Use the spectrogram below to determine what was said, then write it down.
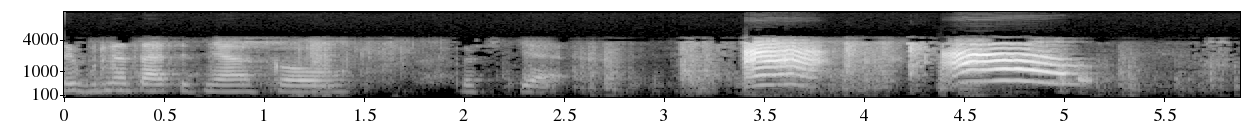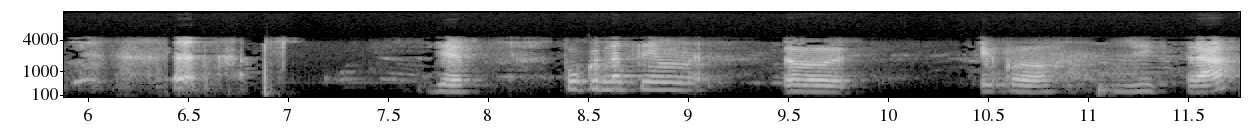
tak budu natáčet nějakou prostě že pokud na tím uh, jako zítra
